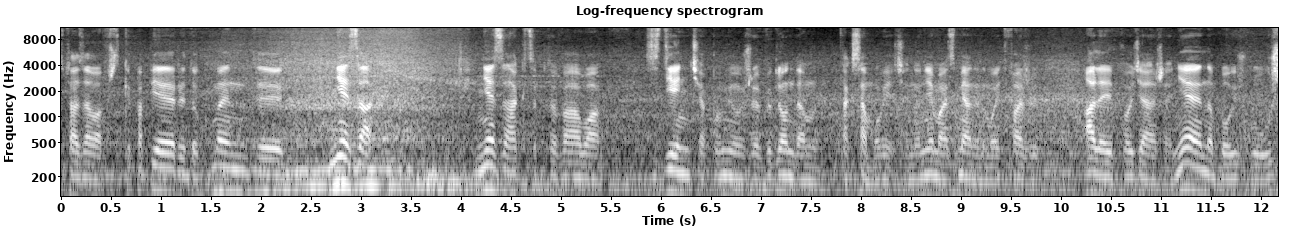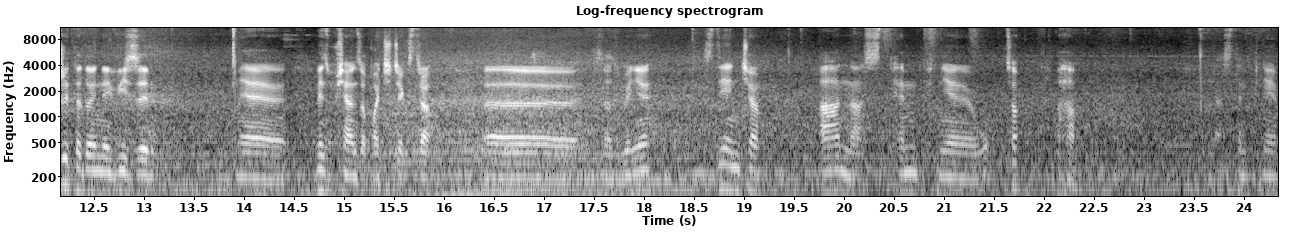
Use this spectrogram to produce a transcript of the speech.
Sprawdzała wszystkie papiery, dokumenty. Nie, za, nie zaakceptowała zdjęcia, pomimo że wyglądam tak samo, wiecie, no nie ma zmiany na mojej twarzy, ale powiedziała, że nie, no bo już było użyte do innej wizy, e, więc musiałem zapłacić ekstra e, za zrobienie zdjęcia, a następnie, co? Aha, następnie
